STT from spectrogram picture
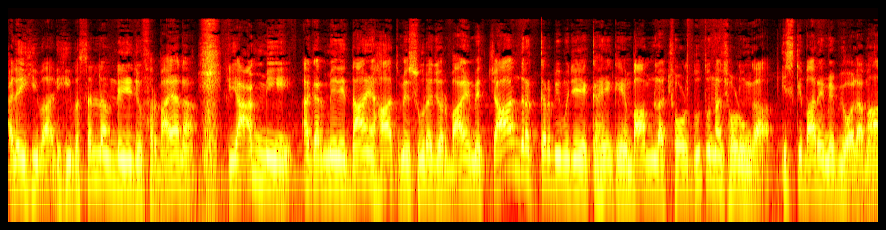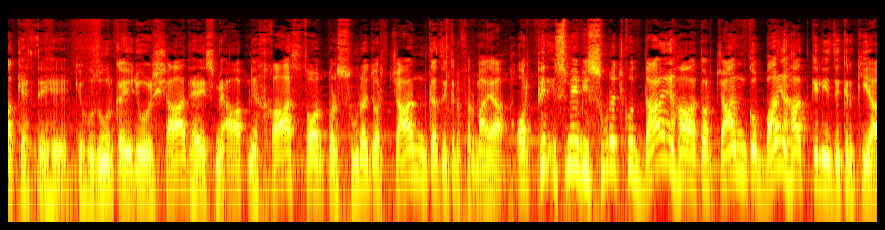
अलैहि वसल्लम ने ये जो फरमाया ना कि अम्मी अगर मेरे दाएँ हाथ में सूरज और बाएँ में चाँद रख कर भी मुझे ये कहें कि मामला छोड़ दूँ तो ना छोड़ूँगा इसके बारे में भी ओलमा कहते हैं कि हुजूर का ये जो इरशाद है, इसमें आपने खास तौर पर सूरज और चाँद का ज़िक्र फरमाया और फिर इसमें भी सूरज को दाएँ हाथ और चाँद को बाएँ हाथ के लिए ज़िक्र किया।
